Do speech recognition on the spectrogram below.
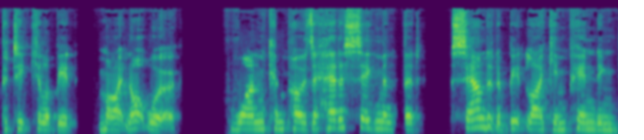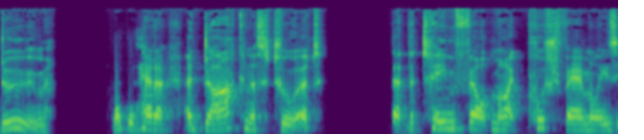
particular bit might not work. One composer had a segment that sounded a bit like impending doom, like it had a, a darkness to it that the team felt might push families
